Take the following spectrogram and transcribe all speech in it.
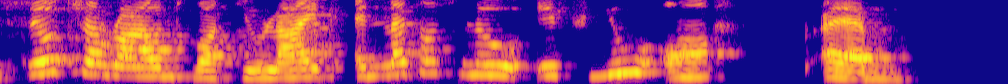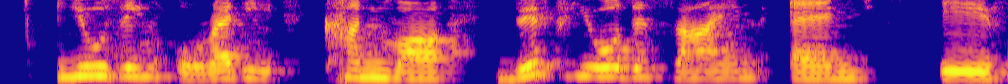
search around what you like and let us know if you are um, using already Canva with your design and if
